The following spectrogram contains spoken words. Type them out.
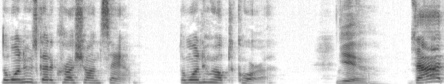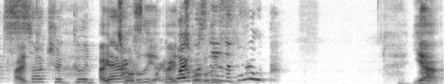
the one who's got a crush on Sam, the one who helped cora Yeah, That's I- such a good. I totally- backstory. I Why wasn't he in the group? Yeah.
